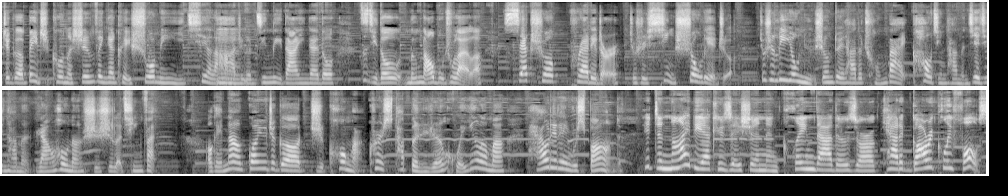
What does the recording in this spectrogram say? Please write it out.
这个被指控的身份应该可以说明一切了啊！嗯、这个经历大家应该都自己都能脑补出来了。Sexual predator 就是性狩猎者，就是利用女生对他的崇拜，靠近他们，接近他们，然后呢实施了侵犯。OK，那关于这个指控啊，Chris 他本人回应了吗？How did he respond? He denied the accusation and claimed that those are categorically false.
